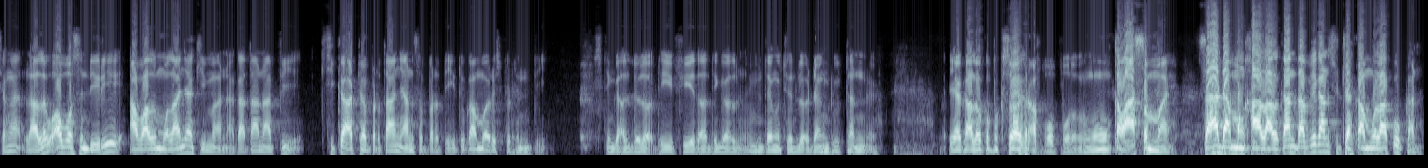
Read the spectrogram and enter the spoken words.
Jangan. Lalu Allah sendiri awal mulanya gimana? Kata Nabi, jika ada pertanyaan seperti itu kamu harus berhenti. Tinggal dulu TV atau tinggal penting aja dulu dangdutan. Ya kalau kepeksa ya apa-apa, kelasem ya. Saya tidak menghalalkan tapi kan sudah kamu lakukan.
